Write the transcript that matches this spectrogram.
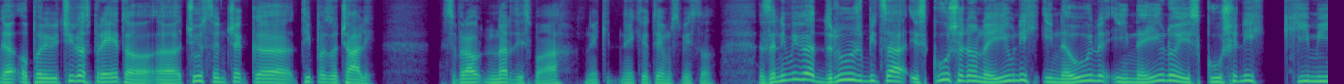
Uh, Opravičilo sprejeto, uh, čustvenček uh, tipa z očali. Se pravi, naredi smo, ah? nekaj, nekaj v tem smislu. Zanimiva družbica izkušeno naivnih in naivno, in naivno izkušenih, ki mi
